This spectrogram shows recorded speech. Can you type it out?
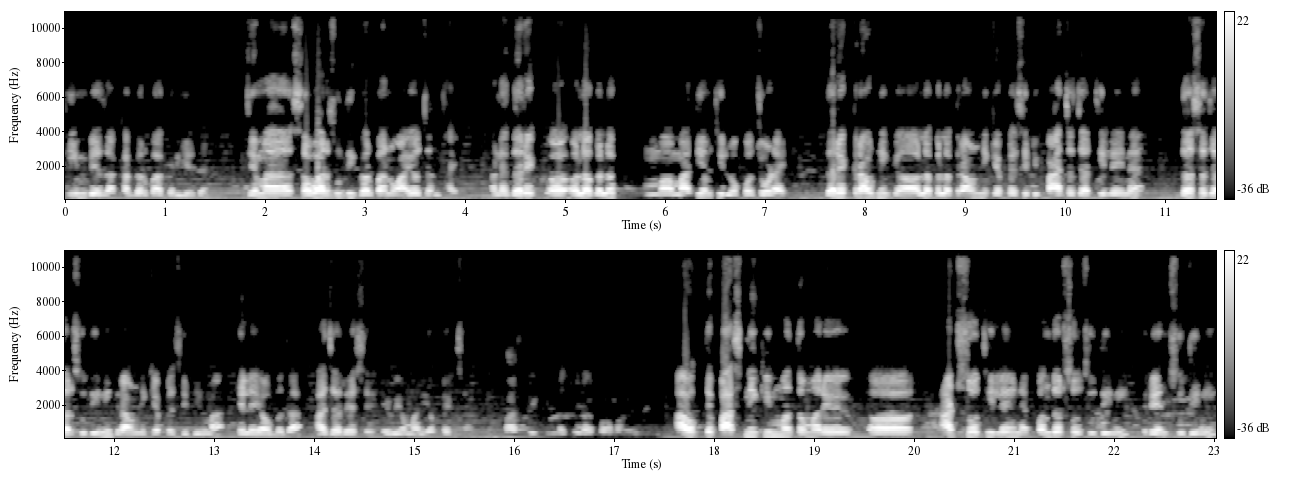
થીમ બેઝ આખા ગરબા કરીએ છીએ, જેમાં સવાર સુધી ગરબાનું આયોજન થાય અને દરેક અલગ અલગ માધ્યમથી લોકો જોડાય. દરેક ક્રાઉડની અલગ અલગ ગ્રાઉન્ડની કેપેસિટી પાંચ હજારથી લઈને દસ હજાર સુધીની ગ્રાઉન્ડની કેપેસિટીમાં ખેલૈયાઓ બધા હાજર રહેશે એવી અમારી અપેક્ષા પાસની કિંમત શું રાખવામાં આવી છે? આ વખતે પાસની કિંમત અમારે આઠસો થી લઈને પંદરસો સુધીની રેન્જ સુધીની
